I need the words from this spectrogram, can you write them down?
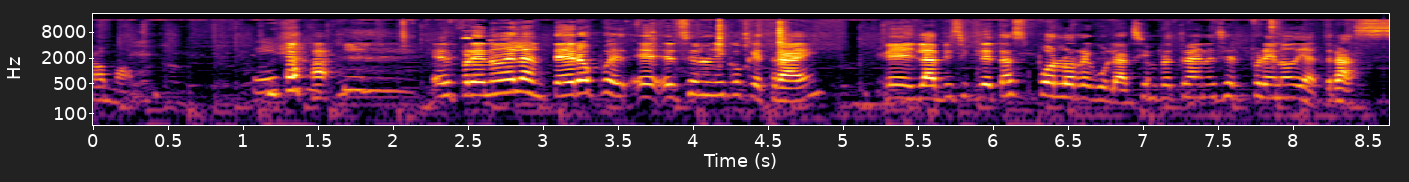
Tamam. El freno delantero, pues, e- es el único que trae. Eh, las bicicletas, por lo regular, siempre traen es el freno de atrás.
